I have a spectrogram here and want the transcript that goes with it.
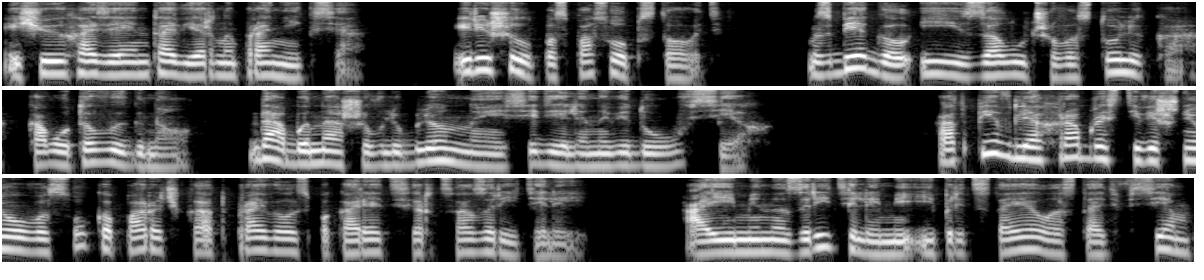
Еще и хозяин таверны проникся. И решил поспособствовать. Сбегал и из-за лучшего столика кого-то выгнал, дабы наши влюбленные сидели на виду у всех. Отпив для храбрости вишневого сока, парочка отправилась покорять сердца зрителей. А именно зрителями и предстояло стать всем,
